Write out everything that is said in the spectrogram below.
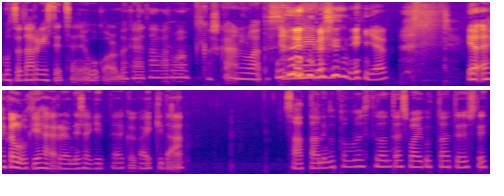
Mutta sä tarkistit sen joku kolme kertaa varmaan. Koska en luota siihen. niin. jep. Ja ehkä lukihäiriö, niin sekin, että kaikki tämä saattaa niinku tuommoisessa tilanteessa vaikuttaa tietysti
